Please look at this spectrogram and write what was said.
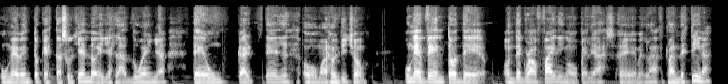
un evento que está surgiendo. Ella es la dueña de un cartel, o mejor dicho, un evento de underground fighting o peleas, eh, ¿verdad? Clandestina.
